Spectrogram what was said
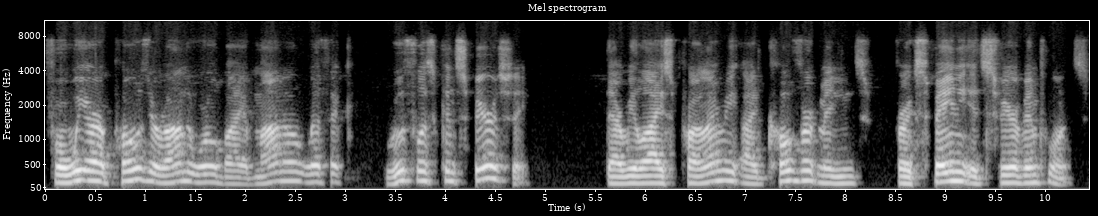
For we are opposed around the world by a monolithic, ruthless conspiracy that relies primarily on covert means for expanding its sphere of influence,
